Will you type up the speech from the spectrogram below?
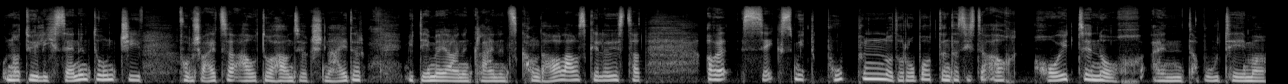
und natürlich Senentunci vom Schweizer Autor Hans-Jörg Schneider, mit dem er ja einen kleinen Skandal ausgelöst hat. Aber Sex mit Puppen oder Robotern, das ist ja auch heute noch ein Tabuthema.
